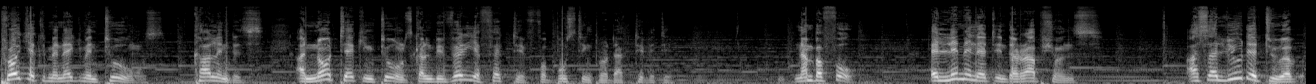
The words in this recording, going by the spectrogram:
project management tools, calendars, and note taking tools can be very effective for boosting productivity. Number four, eliminate interruptions. As alluded to ab-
